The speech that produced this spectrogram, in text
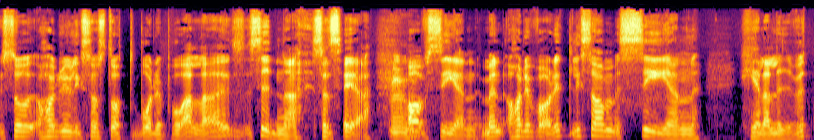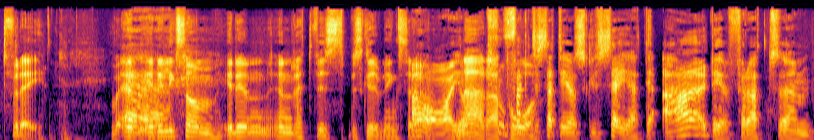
så har du liksom stått både på alla sidorna, så att säga, Mm. av scen. Men har det varit liksom scen hela livet för dig? Är, är det liksom, är det en, en rättvis beskrivning? Sådär? Ja, jag Nära tror på? faktiskt att jag skulle säga att det är det för att ehm,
